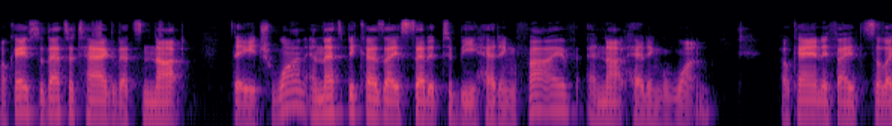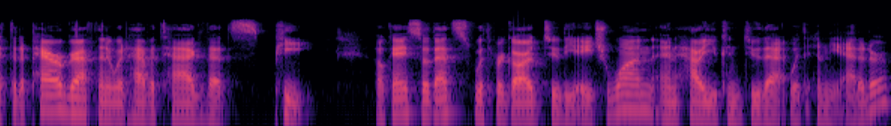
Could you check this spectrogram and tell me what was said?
Okay, so that's a tag that's not the H1, and that's because I set it to be heading 5 and not heading 1. Okay, and if I selected a paragraph, then it would have a tag that's P. Okay, so that's with regard to the H1 and how you can do that within the editor.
